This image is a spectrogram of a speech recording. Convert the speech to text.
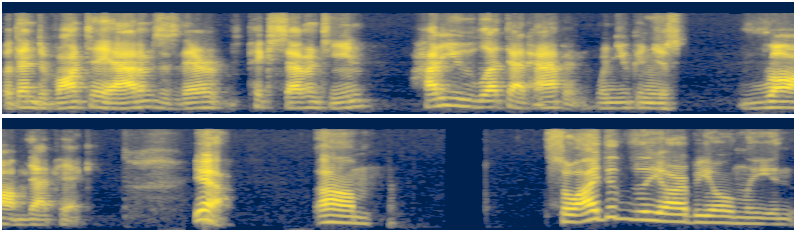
but then Davante Adams is there, pick 17. How do you let that happen when you can Mm. just rob that pick? Yeah. Um so I did the RB only in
